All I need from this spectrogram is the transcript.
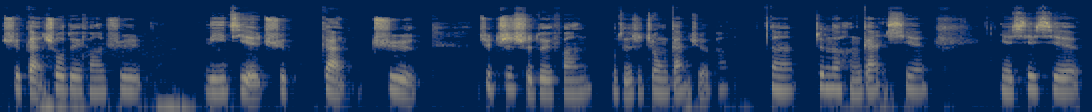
去感受对方，去理解、去感、去去支持对方，我觉得是这种感觉吧。但真的很感谢，也谢谢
